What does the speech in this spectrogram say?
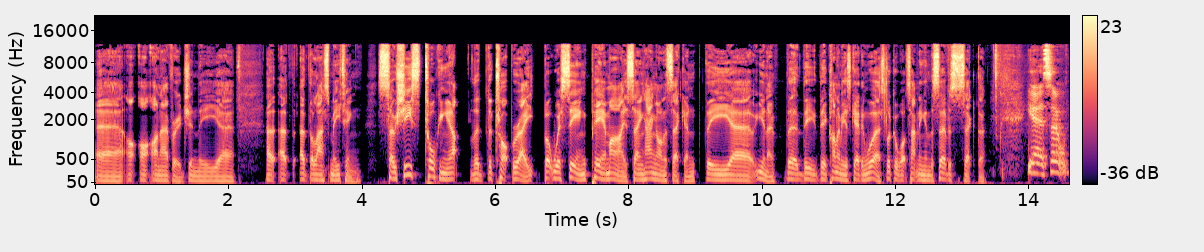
uh, on average in the uh, at, at, the last meeting. So she's talking up the, the top rate, but we're seeing PMIs saying, "Hang on a second, the uh, you know the, the the economy is getting worse. Look at what's happening in the services sector." Yeah, so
